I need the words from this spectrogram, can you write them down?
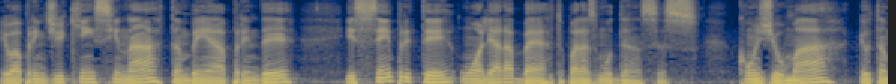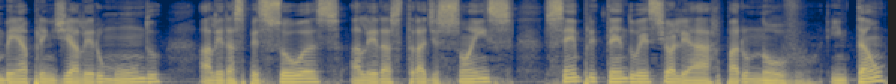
eu aprendi que ensinar também é aprender e sempre ter um olhar aberto para as mudanças. Com Gilmar, eu também aprendi a ler o mundo, a ler as pessoas, a ler as tradições, sempre tendo esse olhar para o novo. Então,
